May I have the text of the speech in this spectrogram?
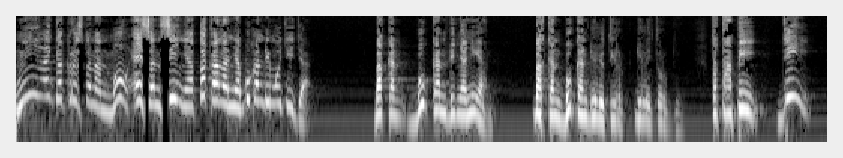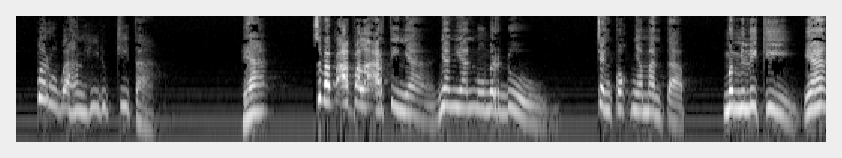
nilai kekristenanmu, esensinya, tekanannya bukan di mujizat bahkan bukan di nyanyian, bahkan bukan di, litur, liturgi, tetapi di perubahan hidup kita. Ya, sebab apalah artinya nyanyianmu merdu, cengkoknya mantap, memiliki ya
